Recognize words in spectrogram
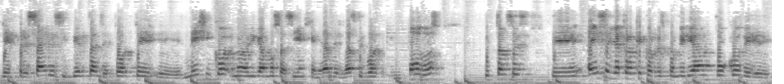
de empresarios invierta el deporte eh, en México, no digamos así en general del básquetbol, en todos. Entonces, eh, a eso ya creo que correspondería un poco de,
